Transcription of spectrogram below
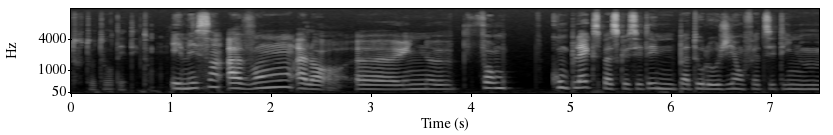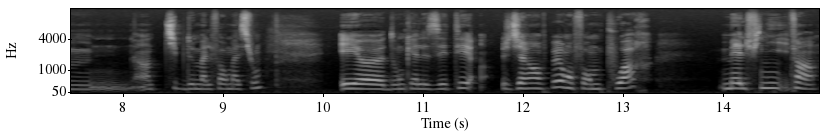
tout autour des tétons. Et mes seins avant, alors une forme complexe parce que c'était une pathologie en fait, c'était un type de malformation. Et donc elles étaient, je dirais un peu en forme poire, mais elles finissent, enfin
